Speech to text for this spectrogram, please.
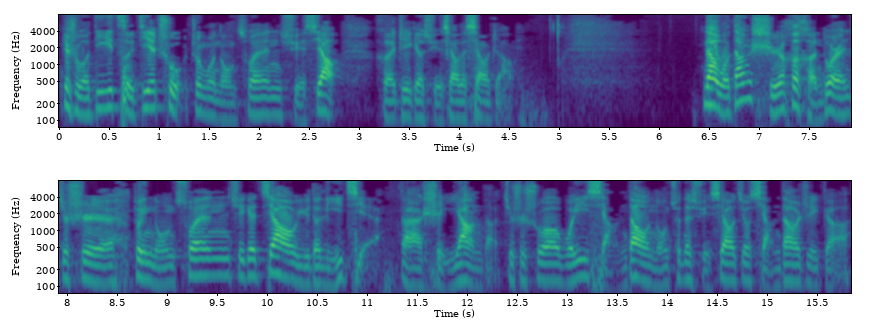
这是我第一次接触中国农村学校和这个学校的校长。那我当时和很多人就是对农村这个教育的理解啊是一样的，就是说我一想到农村的学校，就想到这个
